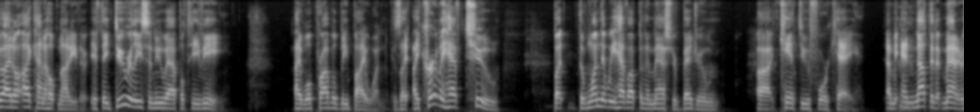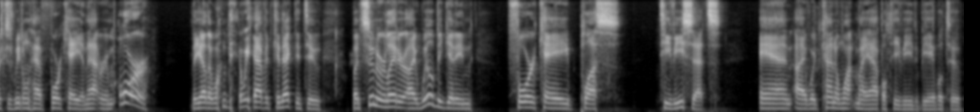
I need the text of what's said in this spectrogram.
I don't. I kind of hope not either. If they do release a new Apple TV, I will probably buy one because I, I currently have two, but the one that we have up in the master bedroom uh, can't do 4K. I mean, and not that it matters because we don't have 4K in that room or the other one that we have it connected to. But sooner or later, I will be getting 4K plus TV sets, and I would kind of want my Apple TV to be able to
